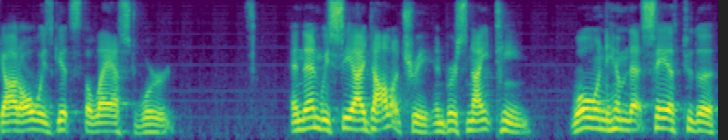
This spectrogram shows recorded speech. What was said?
God always gets the last word. And then we see idolatry in verse 19. Woe unto him that saith to the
